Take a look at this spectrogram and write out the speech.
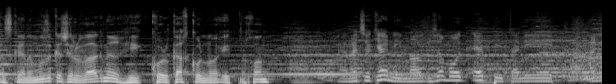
אז כן, המוזיקה של וגנר היא כל כך קולנועית, נכון? האמת שכן, היא מרגישה מאוד אפית. אני, אני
